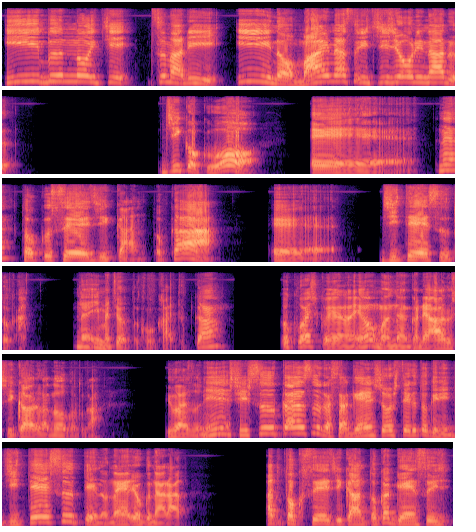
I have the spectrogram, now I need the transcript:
e 分の1、つまり e のマイナス1乗になる時刻を、えー、ね、特性時間とか、えー、自定数とか、ね、今ちょっとこう書いとくか。詳しくは言わないよ。まあなんかね、RCR がどうこうとか言わずに、指数関数がさ、減少していくときに自定数っていうのをね、よく習う。あと特性時間とか減衰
